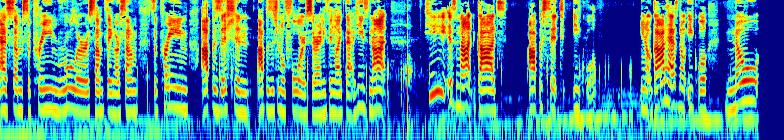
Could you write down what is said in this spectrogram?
as some supreme ruler or something or some supreme opposition oppositional force or anything like that. He's not he is not God's opposite equal. You know, God has no equal. No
